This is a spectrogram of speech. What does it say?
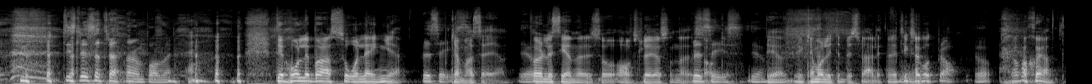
Till slut så tröttnar de på mig. Det håller bara så länge, Precis. kan man säga. Ja. Förr eller senare så avslöjas sådana Precis, saker. ja. Det, det kan vara lite besvärligt, men det tycks ha gått bra. Ja. Ja, vad skönt.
